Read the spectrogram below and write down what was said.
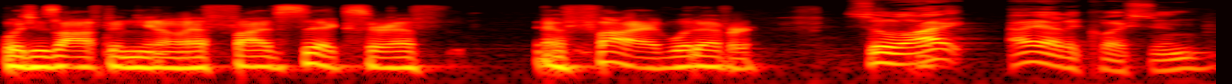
which is often you know f five six or f f five whatever. So I I had a question.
